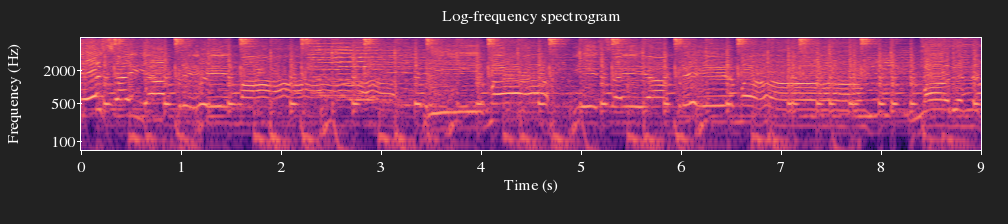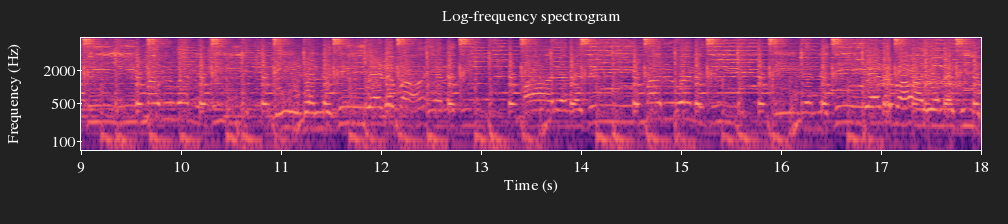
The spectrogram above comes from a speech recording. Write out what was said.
ఏసయ్య ప్రేమ. ప్రేమ యేసయ్యా ప్రేమ. మారనది మరువనది వీడనది ఎడబాయనది. మారనది మరువనది వీడనది ఎడబాయనది.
